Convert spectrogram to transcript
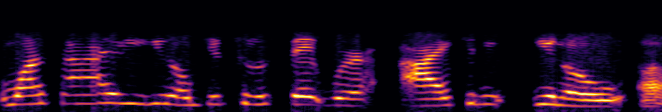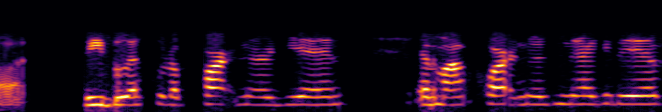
once I, you know, get to the state where I can, you know, uh, be blessed with a partner again, and my partner is negative,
